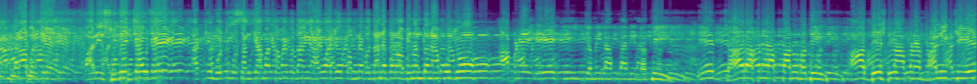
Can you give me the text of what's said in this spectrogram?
કામ બરાબર છે. મારી શુભેચ્છાઓ છે. આટલી મોટી સંખ્યામાં તમે બધા અહીં આવ્યા છો. તમને બધાને પણ અભિનંદન આપું છું. આપણે એક જમીન આપવાની નથી, એક ઝાડ આપણે આપવાનું નથી. આ દેશના આપણે માલિક છીએ,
